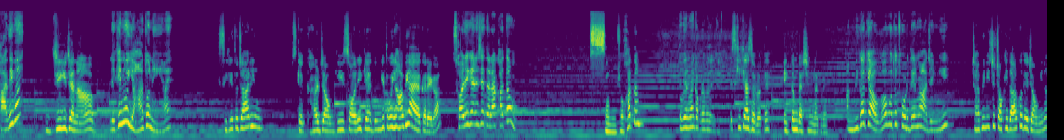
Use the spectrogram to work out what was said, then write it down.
ہادی بھائی؟ جی جناب۔ لیکن وہ یہاں تو نہیں آئے۔ اسی لیے تو جا رہی ہوں۔ اس کے گھر جاؤں گی سوری کہہ دوں گی تو وہ یہاں بھی آیا کرے گا۔ سوری کہنے سے طلاق ختم؟ سمجھو ختم۔ تو پھر میں کپڑے بدل جائیں اس کی کیا ضرورت ہے؟ ایک دم ڈیشنگ لگ رہے۔ امی کا کیا ہوگا؟ وہ تو تھوڑی دیر میں آ جائیں گی۔ چابی نیچے چوکی دار کو دے جاؤں گی نا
